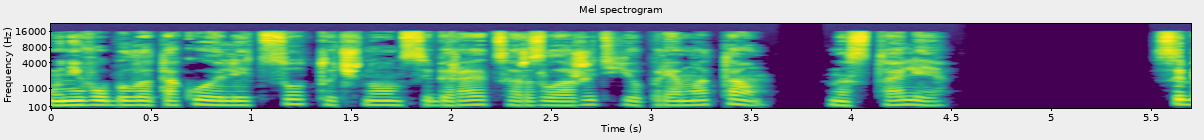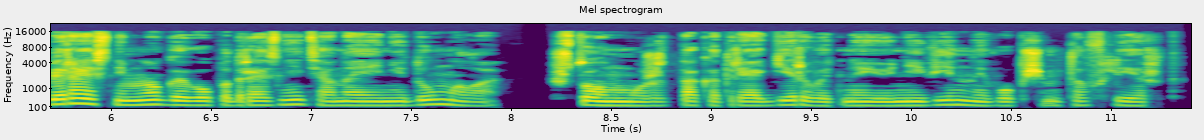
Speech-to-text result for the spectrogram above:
У него было такое лицо, точно он собирается разложить ее прямо там, на столе. Собираясь немного его подразнить, она и не думала, что он может так отреагировать на ее невинный, в общем-то, флирт.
